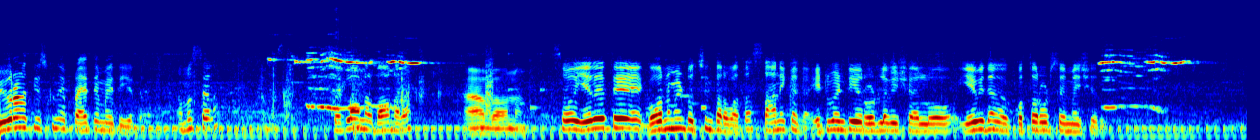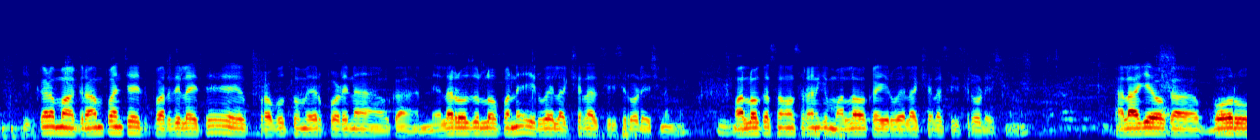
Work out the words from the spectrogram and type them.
వివరణ తీసుకునే ప్రయత్నం అయితే చేద్దాం. నమస్తే అన్న ఎట్లా ఉన్నారు? బాగున్నారా? బాగున్నాం. సో ఏదైతే గవర్నమెంట్ వచ్చిన తర్వాత స్థానికంగా ఎటువంటి రోడ్ల విషయాల్లో ఏ విధంగా కొత్త రోడ్స్ ఏమేసారు ఇక్కడ మా గ్రామ పంచాయతీ పరిధిలో అయితే ప్రభుత్వం ఏర్పడిన ఒక నెల రోజుల్లోపనే ఇరవై లక్షల సీసీ రోడ్ వేసినాము. మళ్ళీ ఒక సంవత్సరానికి మళ్ళీ ఒక ఇరవై లక్షల సీసీ రోడ్ వేసినాము. అలాగే ఒక బోరు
